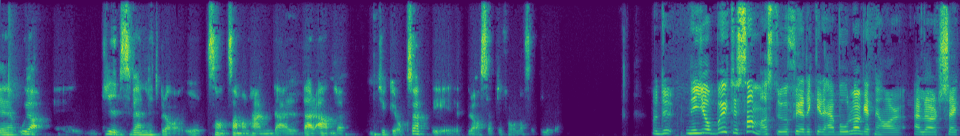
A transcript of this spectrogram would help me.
eh, och jag trivs väldigt bra i ett sådant sammanhang där, där andra tycker också att det är ett bra sätt att förhålla sig till livet. Och du, ni jobbar ju tillsammans du och Fredrik i det här bolaget ni har, AlertSec.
